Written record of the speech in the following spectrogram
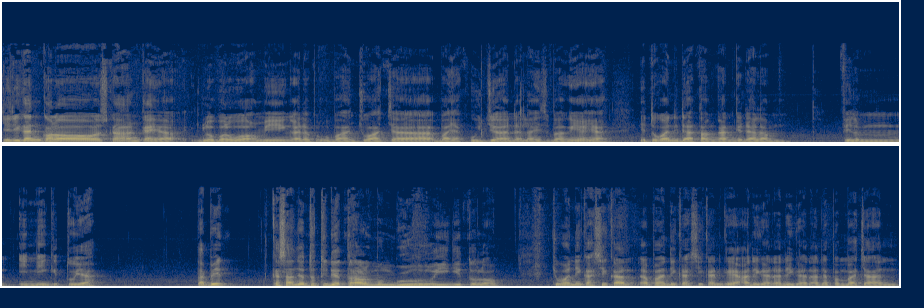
Jadi kan kalau sekarang kayak global warming, ada perubahan cuaca, banyak hujan dan lain sebagainya ya, itu kan didatangkan ke dalam film ini gitu ya. Tapi kesannya tuh tidak terlalu menggurui gitu loh. Cuma dikasihkan apa dikasihkan kayak adegan-adegan ada pembacaan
